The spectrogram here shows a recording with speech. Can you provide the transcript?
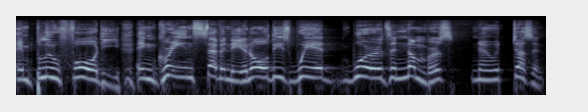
and blue 40 and green 70 and all these weird words and numbers? No, it doesn't.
